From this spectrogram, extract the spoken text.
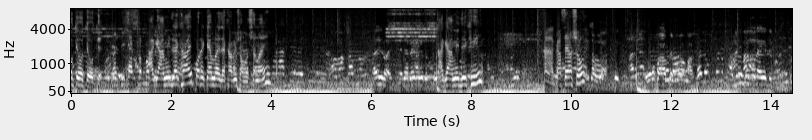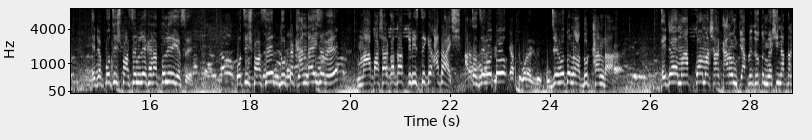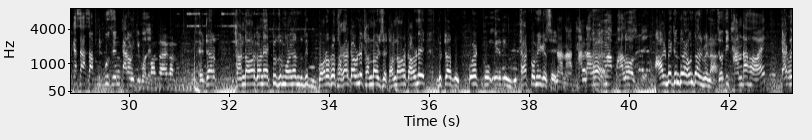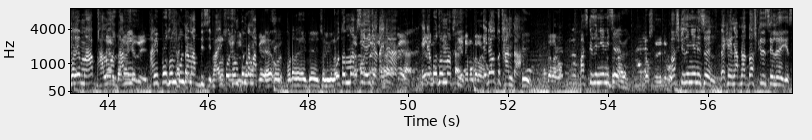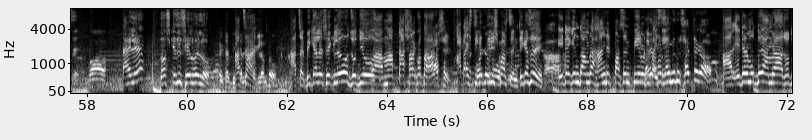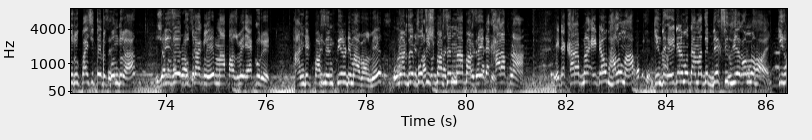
ওকে ওকে ওকে আগে আমি দেখাই পরে ক্যামেরায় দেখাবে সমস্যা নাই। আগে আমি দেখি। হ্যাঁ কাছে আসো। এটা পঁচিশ পার্সেন্ট লেখাটা তলিয়ে গেছে। পঁচিশ পার্সেন্ট দুধটা ঠান্ডা হিসেবে মাপ আসার কথা তিরিশ থেকে আঠাশ। আচ্ছা যেহেতু যেহেতু না দুধ ঠান্ডা। এটা মাপ কম আসার কারণ কি? আপনি যেহেতু মেশিন আপনার কাছে আছে আপনি বুঝেন কারণ কি বলেন। এটার ঠান্ডা হওয়ার কারণে একটু মনে করেন যদি বরফে থাকার কারণে ঠান্ডা হয়েছে ঠান্ডা হওয়ার কারণে দুধটা ওয়েট ফ্যাট কমে গেছে। না না ঠান্ডা হ্যাঁ। মাপ ভালো আসবে। আসবে কিন্তু এখন তো আসবে না। যদি ঠান্ডা হয় তাহলে একবারে- মাপ ভালো আসবে। আমি আমি প্রথম কোনটা মাপ দিছি ভাই? প্রথম কোনটা মাপ দিছি? ওটা এই যে চলে গেল। প্রথম মাপছি এইটা তাই না? হ্যাঁ। এটা প্রথম মাপছি। এটাও তো ঠান্ডা। পাঁচ কেজি নিয়ে নিছেন? দশ কেজি দশ কেজি নিয়ে নিছেন? দেখেন আপনার দশ কেজি সেল হয়ে গেছে। তাহলে দশ কেজি সেল হইল। এটা বিকালে আচ্ছা। আচ্ছা বিকালে শিখলেও যদিও মাপটা আসার কথা। আঠাশ থেকে তিরিশ পার্সেন্ট ঠিক আছে? এটা কিন্তু আমরা হান্ড্রেড পার্সেন্ট পিওরিটি পাইছি। আর এটার মধ্যে আমরা যতটুকু পাইছি তো বন্ধুরা ফ্রিজে দুধ রাখলে মাপ আসবে অ্যাকুরেট হান্ড্রেড পার্সেন্ট পিওরিটি মাপ আসবে। ওনার যে পঁচিশ পার্সেন্ট মাপ আসছে এটা খারাপ না। এটা খারাপ না এটাও ভালো মাপ। কিন্তু এইটার মধ্যে আমাদের ডেক্সি ধুয়ে গণ্য হয়। কি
